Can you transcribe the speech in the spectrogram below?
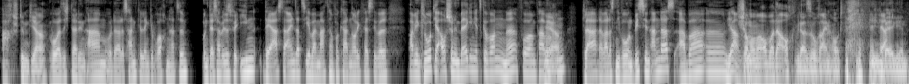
Ach, stimmt, ja. wo er sich da den Arm oder das Handgelenk gebrochen hatte. Und deshalb ist es für ihn der erste Einsatz hier beim Martin Foucault Nordic Festival. Fabien Claude ja auch schon in Belgien jetzt gewonnen, ne, vor ein paar Wochen. Ja. Klar, da war das Niveau ein bisschen anders, aber äh, ja. so- Schauen wir mal, ob er da auch wieder so reinhaut wie, wie in Ja. Belgien.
